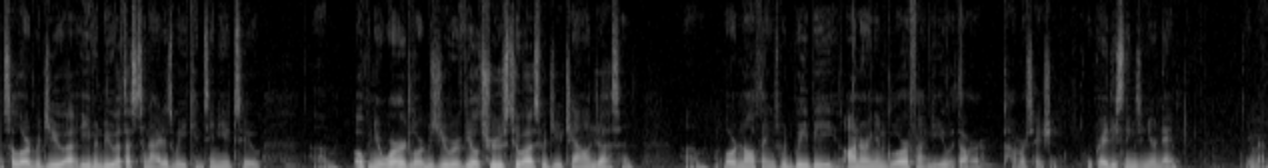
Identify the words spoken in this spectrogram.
So, Lord, would you uh, even be with us tonight as we continue to um, open your word? Lord, would you reveal truths to us? Would you challenge us? And um, Lord, in all things, would we be honoring and glorifying to you with our conversation? We pray these things in your name. Amen.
